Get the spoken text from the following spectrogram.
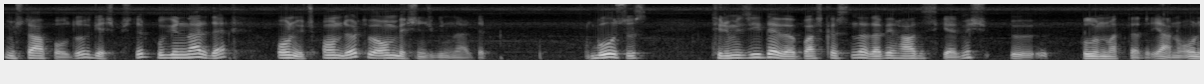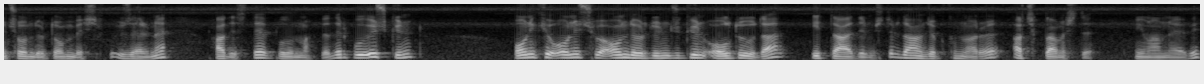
müstahap olduğu geçmiştir. Bu günler de 13, 14 ve 15. günlerdir. Bu husus Tirmizi'de ve başkasında da bir hadis gelmiş e, bulunmaktadır. Yani 13, 14, 15 üzerine hadiste bulunmaktadır. Bu üç gün 12, 13 ve 14. gün olduğu da iddia edilmiştir. Daha önce bu konuları açıklamıştı İmam Nevevi.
